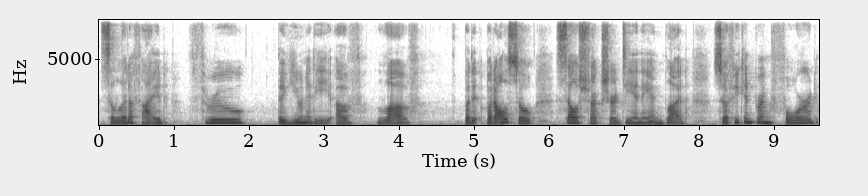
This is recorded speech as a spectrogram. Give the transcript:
solidified through the unity of love but but also cell structure, DNA, and blood. So if you can bring forward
